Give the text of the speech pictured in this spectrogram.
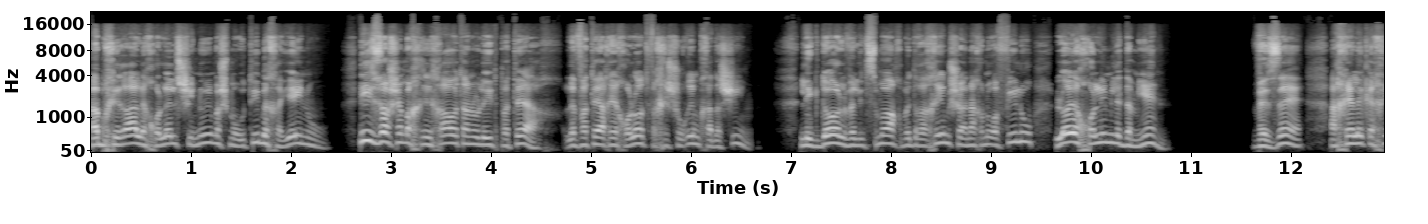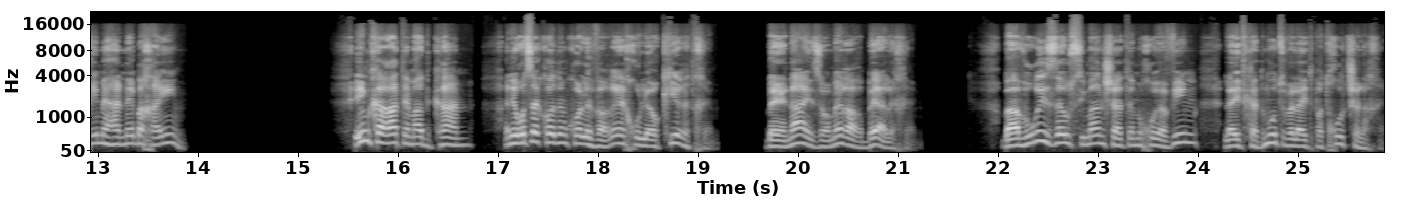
הבחירה לחולל שינוי משמעותי בחיינו, היא זו שמכריחה אותנו להתפתח, לפתח יכולות וכישורים חדשים. לגדול ולצמוח בדרכים שאנחנו אפילו לא יכולים לדמיין. וזה החלק הכי מהנה בחיים. אם קראתם עד כאן, אני רוצה קודם כל לברך ולהוקיר אתכם. בעיניי זה אומר הרבה עליכם. בעבורי זהו סימן שאתם מחויבים להתקדמות ולהתפתחות שלכם.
